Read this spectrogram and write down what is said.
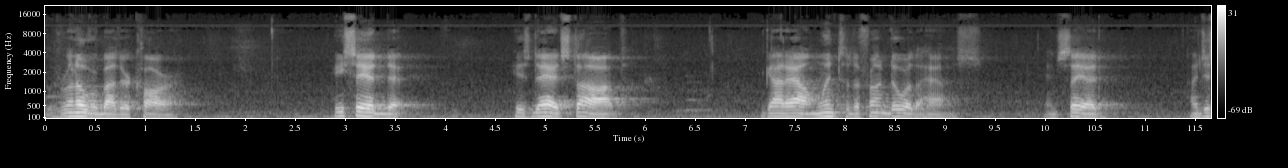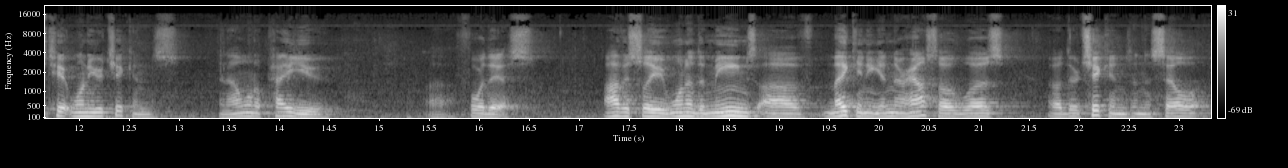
was run over by their car. He said that his dad stopped, got out, and went to the front door of the house and said, I just hit one of your chickens, and I want to pay you uh, for this. Obviously, one of the means of making it in their household was uh, their chickens and the sale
